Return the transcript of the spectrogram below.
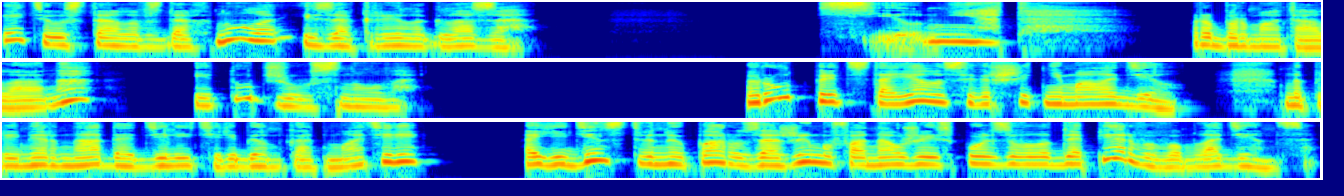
Кэти устало вздохнула и закрыла глаза. «Сил нет», — пробормотала она и тут же уснула. Рут предстояло совершить немало дел. Например, надо отделить ребенка от матери, а единственную пару зажимов она уже использовала для первого младенца.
